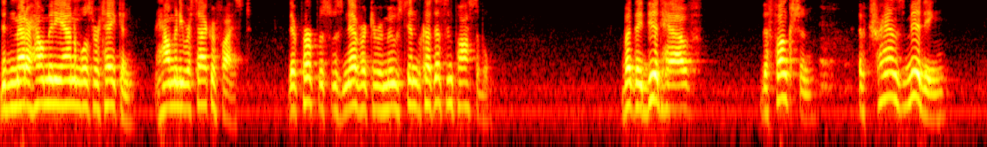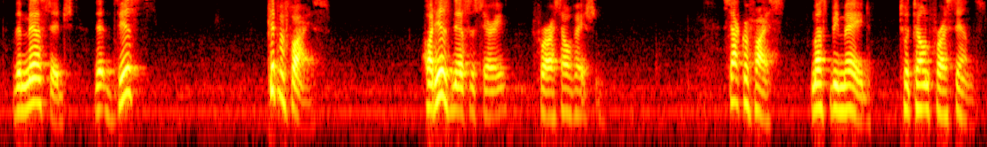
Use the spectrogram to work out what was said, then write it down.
Didn't matter how many animals were taken, how many were sacrificed. Their purpose was never to remove sin because that's impossible. But they did have the function of transmitting the message that this typifies what is necessary for our salvation. Sacrifice must be made to atone for our sins.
